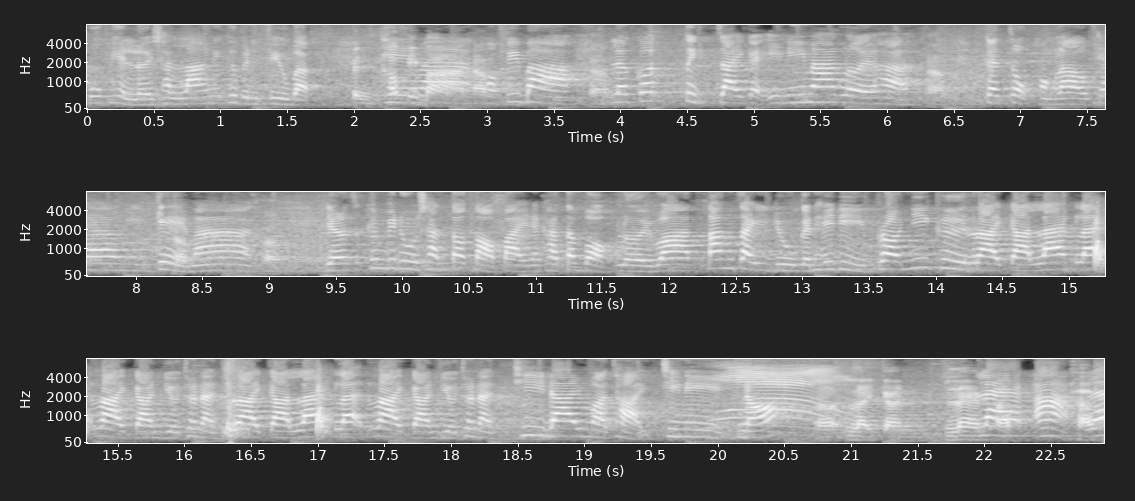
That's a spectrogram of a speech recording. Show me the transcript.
ปุ๊บเห็นเลยชั้นล่างนี่คือเป็นฟิลแบบเป็น coffee bar ครับ คอฟฟี่บาร์ครับแล้วก็ติดใจกับอีนี่มากเลยค่ะ ครับกระจกของเราแก้วนี้เก๋ครับมาก ครับ เดี๋ยวเราจะขึ้นไปดูชั้นต่อ ๆ ไปนะคะ แต่บอกเลยว่าตั้งใจดูกันให้ดี เพราะนี่คือรายการแรกและรายการเดียวเท่านั้น รายการแรกและรายการเดียวเท่านั้นที่ได้มาถ่ายที่นี่เนาะเอ่อรายการแรกแรครับกอะครับและ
